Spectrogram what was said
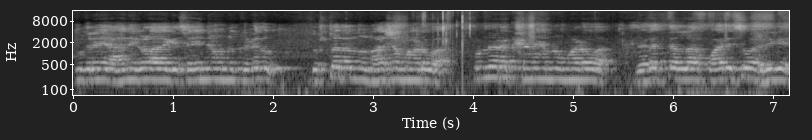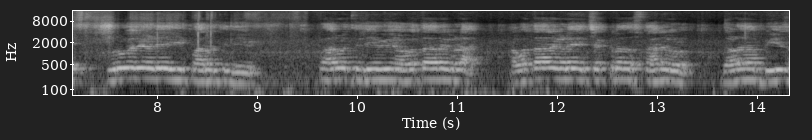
ಕುದುರೆ ಹಾನಿಗಳಾಗಿ ಸೈನ್ಯವನ್ನು ಕಡಿದು ದುಷ್ಟರನ್ನು ನಾಶ ಮಾಡುವ ಪುಣ್ಯ ರಕ್ಷಣೆಯನ್ನು ಮಾಡುವ ಜಗತ್ತೆಲ್ಲ ಪಾಲಿಸುವ ಹರಿಗೆ ಗುರುವರೇಳೆ ಈ ಪಾರ್ವತಿ ದೇವಿ. ಪಾರ್ವತಿ ದೇವಿಯ ಅವತಾರಗಳ, ಅವತಾರಗಳೇ ಚಕ್ರದ ಸ್ಥಾನಗಳು. ದಳ, ಬೀಜ,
